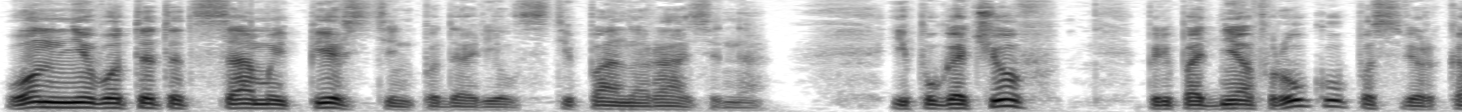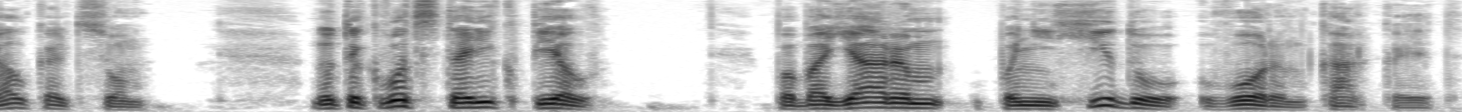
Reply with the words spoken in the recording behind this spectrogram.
Он мне вот этот самый перстень подарил, Степана Разина. И Пугачев, приподняв руку, посверкал кольцом. Ну так вот старик пел. По боярам панихиду ворон каркает.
